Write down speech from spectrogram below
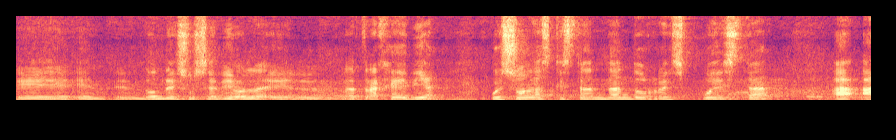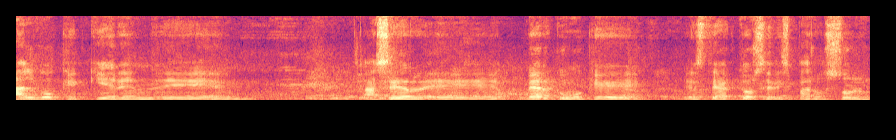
eh, en, donde sucedió la tragedia, pues son las que están dando respuesta a algo que quieren eh, hacer eh, ver como que este actor se disparó solo.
